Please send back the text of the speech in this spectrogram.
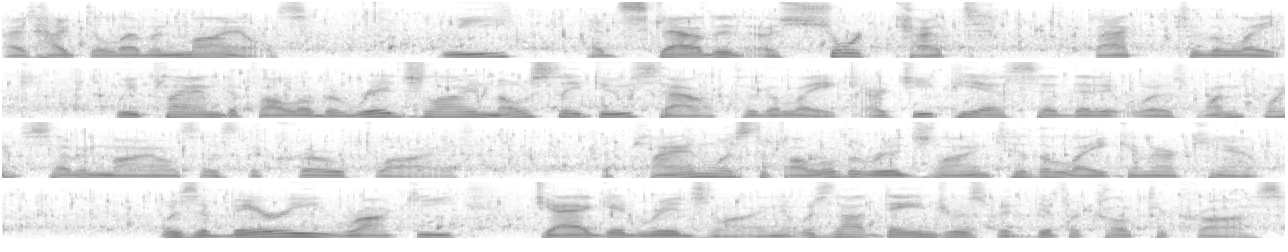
I'd hiked 11 miles. We had scouted a shortcut back to the lake. We planned to follow the ridge line mostly due south to the lake. Our GPS said that it was 1.7 miles as the crow flies. The plan was to follow the ridge line to the lake and our camp. It was a very rocky, jagged ridge line. It was not dangerous but difficult to cross.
